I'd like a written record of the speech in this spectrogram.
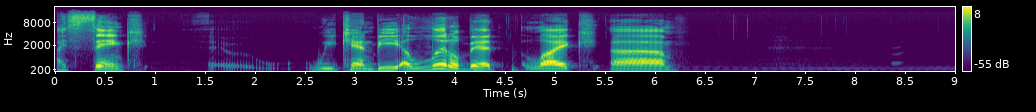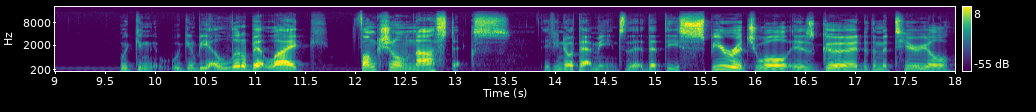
I think we can be a little bit like um, we can we can be a little bit like functional Gnostics, if you know what that means. That, that the spiritual is good, the material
